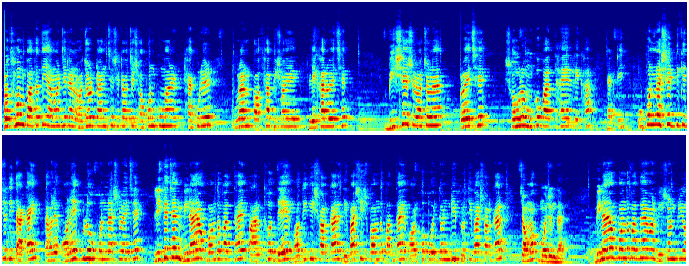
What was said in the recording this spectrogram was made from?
প্রথম পাতাতেই আমার যেটা নজর টানছে সেটা হচ্ছে স্বপন কুমার ঠাকুরের পুরাণ কথা বিষয়ে লেখা রয়েছে। বিশেষ রচনা রয়েছে। সৌর মুখোপাধ্যায়ের লেখা একটি উপন্যাসের দিকে যদি তাকাই, তাহলে অনেকগুলো উপন্যাস রয়েছে। লিখেছেন বিনায়ক বন্দ্যোপাধ্যায়, পার্থ দে, অদিতি সরকার, দেবাশিস বন্দ্যোপাধ্যায়, অর্ক পৈতণ্ডী, প্রতিভা সরকার, চমক মজুমদার। বিনায়ক বন্দ্যোপাধ্যায় আমার ভীষণ প্রিয়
